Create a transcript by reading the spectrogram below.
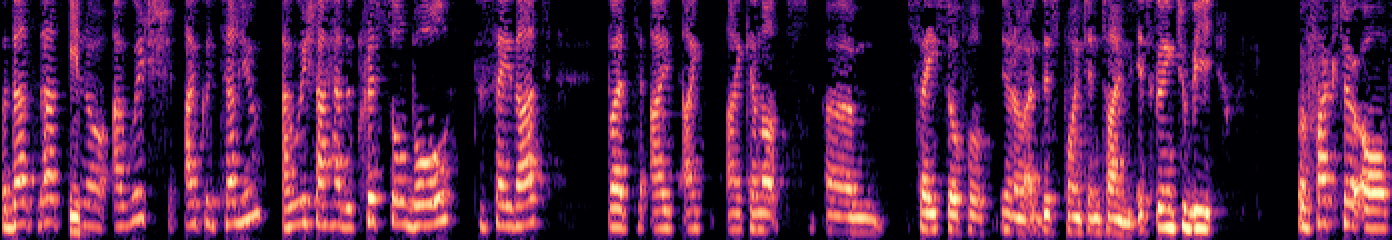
But that, that, you know, I wish I could tell you. I wish I had a crystal ball to say that, but I, I, I cannot um, say so for, you know, at this point in time. It's going to be a factor of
